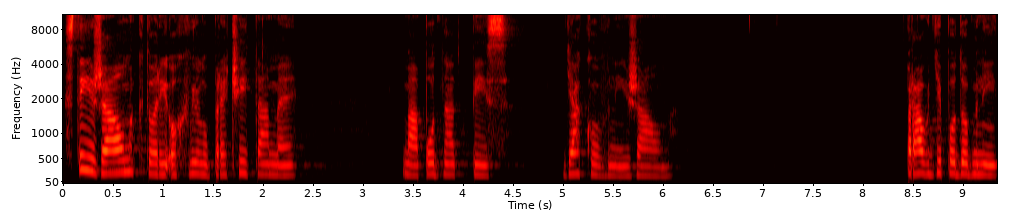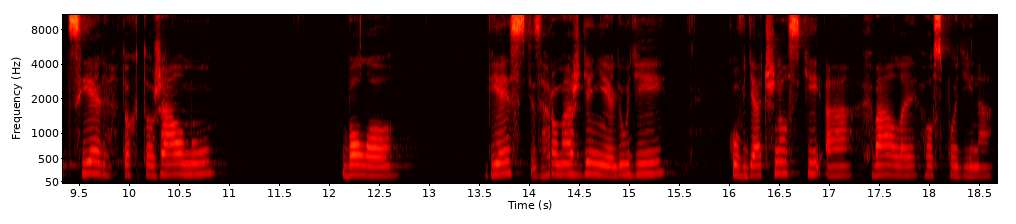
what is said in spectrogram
Z tých žalm, ktorý o chvíľu prečítame, má podnadpis Ďakovný žalm. Pravdepodobný cieľ tohto žalmu bolo viesť zhromaždenie ľudí ku vďačnosti a chvále hospodina.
